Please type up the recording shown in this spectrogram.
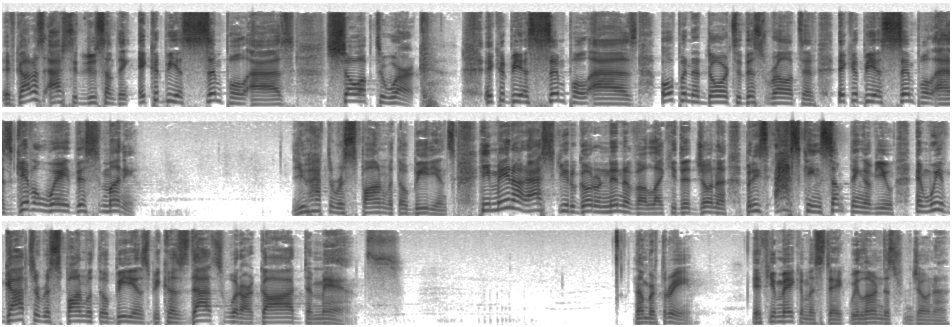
If God has asked you to do something, it could be as simple as show up to work. It could be as simple as open a door to this relative. It could be as simple as give away this money. You have to respond with obedience. He may not ask you to go to Nineveh like he did Jonah, but he's asking something of you, and we've got to respond with obedience because that's what our God demands. Number three, if you make a mistake, we learned this from Jonah.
